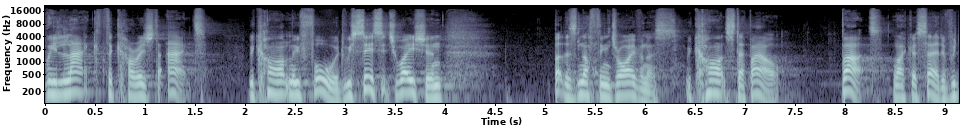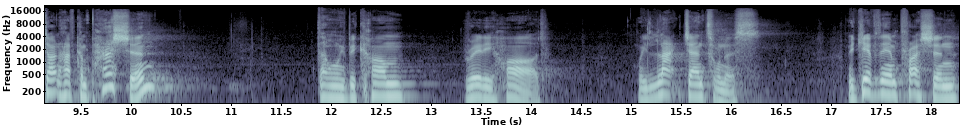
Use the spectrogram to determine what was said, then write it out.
we lack the courage to act. We can't move forward. We see a situation, but there's nothing driving us. We can't step out. But, like I said, if we don't have compassion, then we become really hard. We lack gentleness. We give the impression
